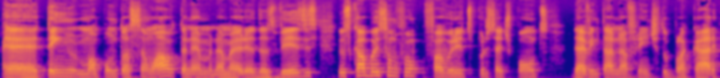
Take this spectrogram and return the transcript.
é, tem uma pontuação alta, né, na maioria das vezes, e os Cowboys são favoritos por 7 pontos, devem estar na frente do placar,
